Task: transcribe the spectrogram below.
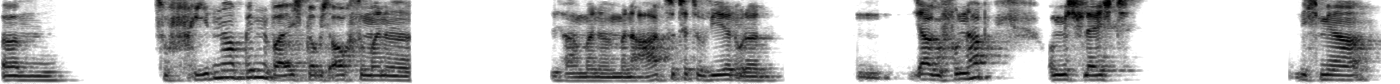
ähm, zufriedener bin, weil ich glaube ich auch so meine ja meine meine Art zu tätowieren oder ja gefunden habe und mich vielleicht nicht mehr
